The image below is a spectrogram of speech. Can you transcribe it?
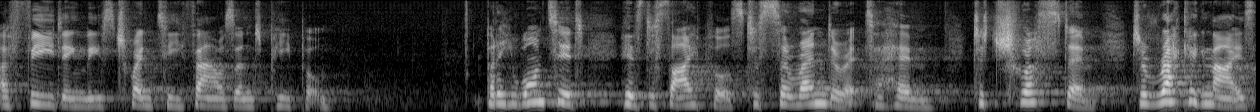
of feeding these 20,000 people. But he wanted his disciples to surrender it to him, to trust him, to recognize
